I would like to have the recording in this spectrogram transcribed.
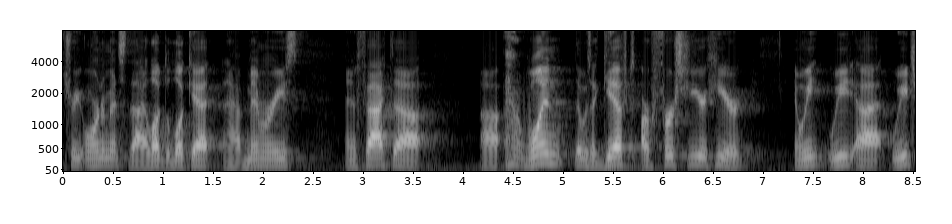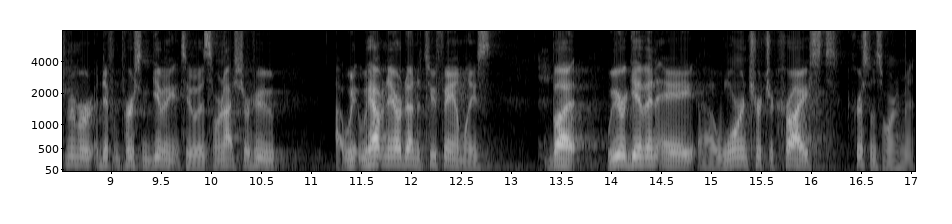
tree ornaments that I love to look at, and I have memories. And in fact, uh, uh, one that was a gift our first year here, and we, we, uh, we each remember a different person giving it to us. We're not sure who. Uh, we, we haven't narrowed down to two families, but we were given a uh, Warren Church of Christ Christmas ornament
